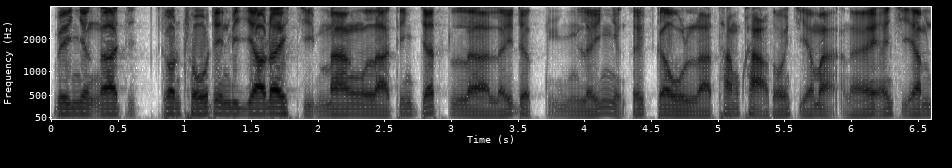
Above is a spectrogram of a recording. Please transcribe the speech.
vì những uh, con số trên video đây chỉ mang là tính chất là lấy được lấy những cái cầu là tham khảo thôi anh chị em ạ đấy anh chị em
